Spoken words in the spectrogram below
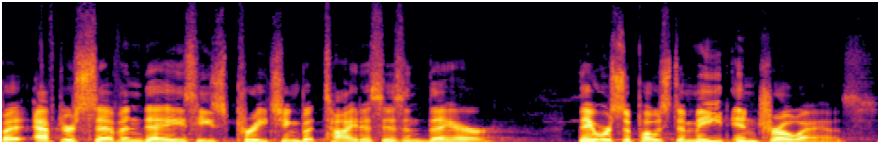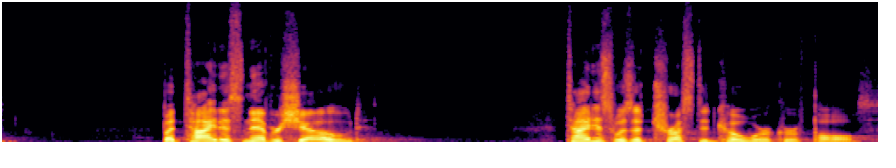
But after seven days, he's preaching, but Titus isn't there. They were supposed to meet in Troas, but Titus never showed. Titus was a trusted co worker of Paul's.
